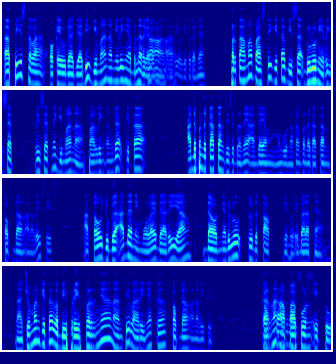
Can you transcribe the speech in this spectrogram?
Tapi setelah oke udah jadi gimana milihnya benar kata Ah, ah, Mas ah. Aryo gitu kan ya. Pertama pasti kita bisa dulu nih riset. Risetnya gimana? Paling enggak kita ada pendekatan sih sebenarnya ada yang menggunakan pendekatan top down analysis atau juga ada nih mulai dari yang downnya dulu to the top gitu ibaratnya. Nah cuman kita lebih prefernya nanti larinya ke top down analysis karena down apa pun analysis. itu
